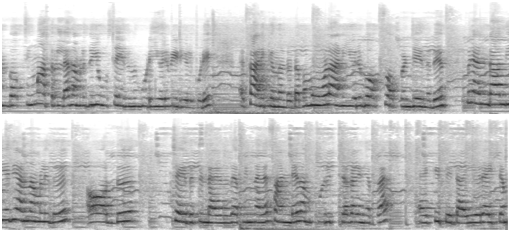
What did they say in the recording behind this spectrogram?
അൺബോക്സിംഗ് മാത്രമല്ല നമ്മളിത് യൂസ് ചെയ്തതും കൂടി ഈ ഒരു വീഡിയോയിൽ കൂടി കാണിക്കുന്നുണ്ട് കേട്ടോ അപ്പോൾ മോളാണ് ഈ ഒരു ബോക്സ് ഓപ്പൺ ചെയ്യുന്നത്. ഇപ്പോൾ രണ്ടാം തീയതിയാണ് നമ്മളിത് ഓർഡർ ചെയ്തിട്ടുണ്ടായിരുന്നത്. അപ്പോൾ ഇന്നലെ സൺഡേ നമുക്ക് ഒരു ഉച്ച കഴിഞ്ഞപ്പോൾ കിട്ടിയിട്ടാ ഈ ഒരു ഐറ്റം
